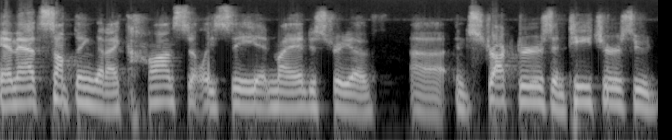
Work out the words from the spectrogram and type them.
and that's something that I constantly see in my industry of uh, instructors and teachers who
